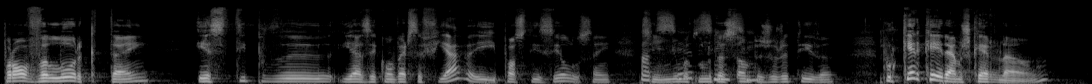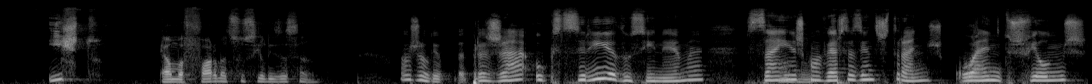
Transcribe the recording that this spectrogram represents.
para o valor que tem esse tipo de, ia dizer, conversa fiada, e posso dizê-lo sem, sem nenhuma ser, sim, conotação sim. pejorativa. Porque quer queiramos, quer não, isto é uma forma de socialização. Ó Júlio, para já, o que seria do cinema sem as Uhum. conversas entre estranhos? Quantos filmes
